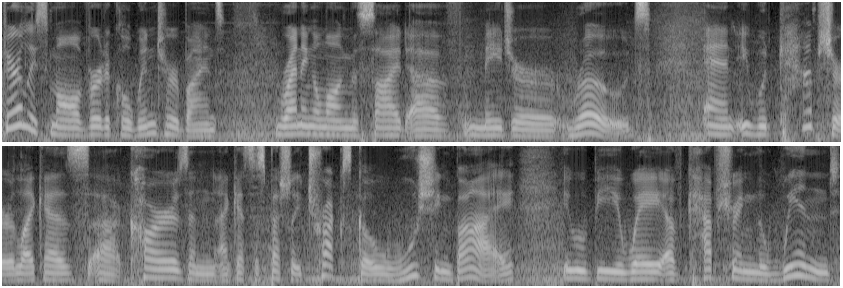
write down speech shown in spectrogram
fairly small vertical wind turbines running along the side of major roads. And it would capture, like as uh, cars and I guess especially trucks go whooshing by, it would be a way of capturing the wind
